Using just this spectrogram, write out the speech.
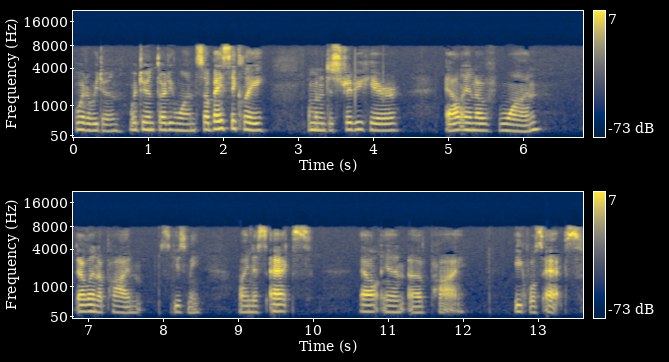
what are we doing? We're doing 31. So basically, I'm going to distribute here ln of 1, ln of pi, excuse me, minus x ln of pi equals x.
